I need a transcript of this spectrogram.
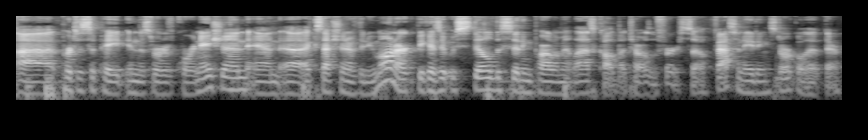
uh, participate in the sort of coronation and uh, accession of the new monarch because it was still the sitting Parliament last called by Charles I. So fascinating historical out there.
